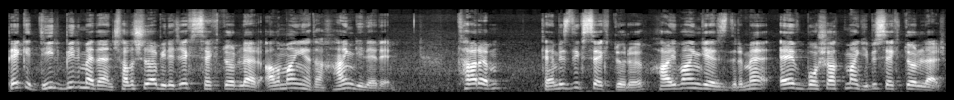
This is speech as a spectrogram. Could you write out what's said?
Peki dil bilmeden çalışılabilecek sektörler Almanya'da hangileri? Tarım, temizlik sektörü, hayvan gezdirme, ev boşaltma gibi sektörler.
